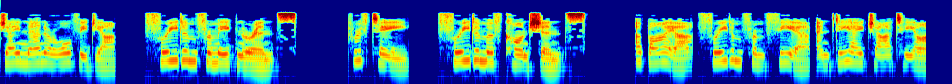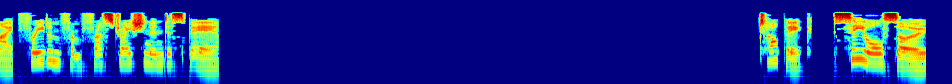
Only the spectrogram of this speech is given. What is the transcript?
jnana or vidya freedom from ignorance, pravti freedom of conscience, abhaya freedom from fear, and dhrti freedom from frustration and despair. Topic. See also.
